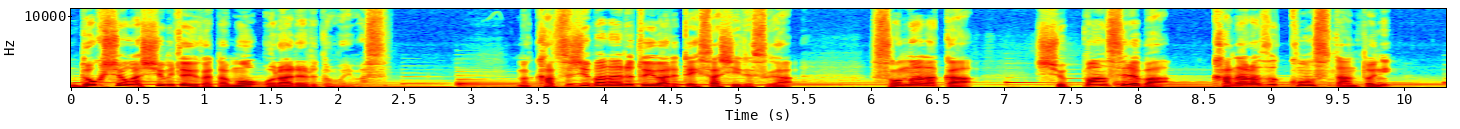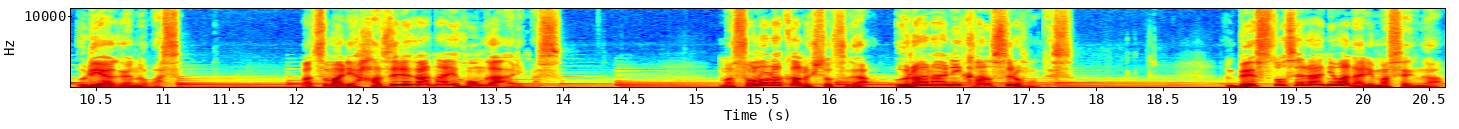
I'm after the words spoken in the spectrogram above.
読書が趣味という方もおられると思います。まあ、活字離れと言われて久しいですがそんな中出版すれば必ずコンスタントに売り上げを伸ばす。まあ、つまり外れがない本があります、まあ、その中の一つが占いに関する本です。ベストセラーにはなりませんが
